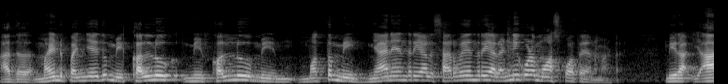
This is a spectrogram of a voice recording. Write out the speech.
అది మైండ్ పనిచేయదు మీ కళ్ళు మీ కళ్ళు మీ మొత్తం మీ జ్ఞానేంద్రియాలు సర్వేంద్రియాలు అన్నీ కూడా మోసపోతాయి అన్నమాట. మీరు ఆ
